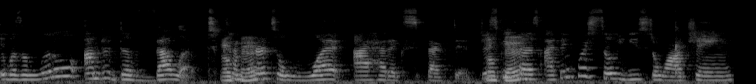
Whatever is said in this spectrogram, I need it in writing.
it was a little underdeveloped okay. compared to what I had expected. Just okay. because I think we're so used to watching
